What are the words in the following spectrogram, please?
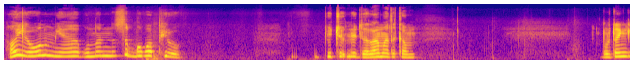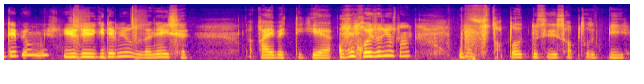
Hayır oğlum ya. Bunlar nasıl baba piro? Bir türlü dalamadık ama. Buradan gidebiliyor muyuz? Yüzde gidemiyoruz da neyse. Da kaybettik ya. Aha kazanıyoruz lan. Uf sapladık mı sizi sapladık bir.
